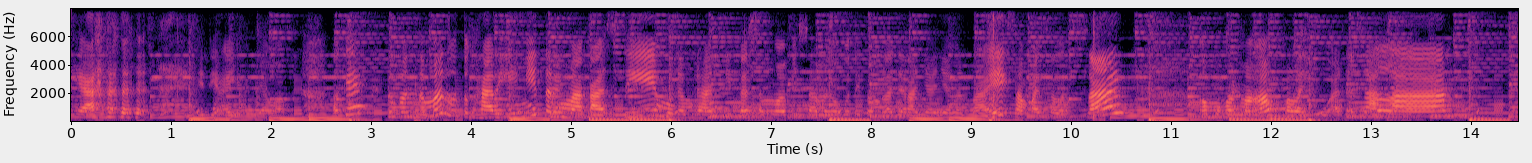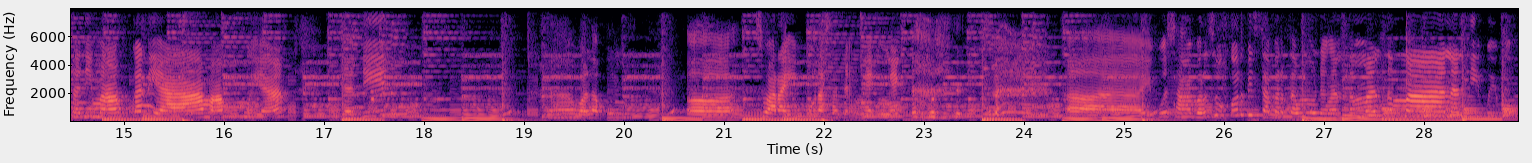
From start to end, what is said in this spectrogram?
Ya jadi ayah jawab. Oke teman-teman untuk hari ini terima kasih. Mudah-mudahan kita semua bisa mengikuti pembelajarannya dengan baik sampai selesai. Oh, mohon maaf kalau ibu ada salah. Bisa dimaafkan ya. Maaf ibu ya. Jadi uh, walaupun uh, suara ibu rasanya ngek-ngek uh, ibu sangat bersyukur bisa bertemu dengan teman-teman. Nanti ibu-ibu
